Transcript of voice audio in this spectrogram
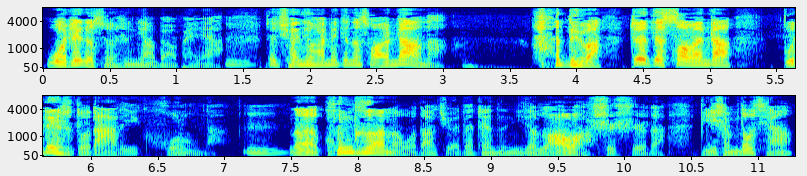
我这个损失你要不要赔啊？嗯，这全球还没跟他算完账呢，对吧？这这算完账，不定是多大的一个窟窿呢。嗯，那空客呢？我倒觉得真的，你就老老实实的，比什么都强。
